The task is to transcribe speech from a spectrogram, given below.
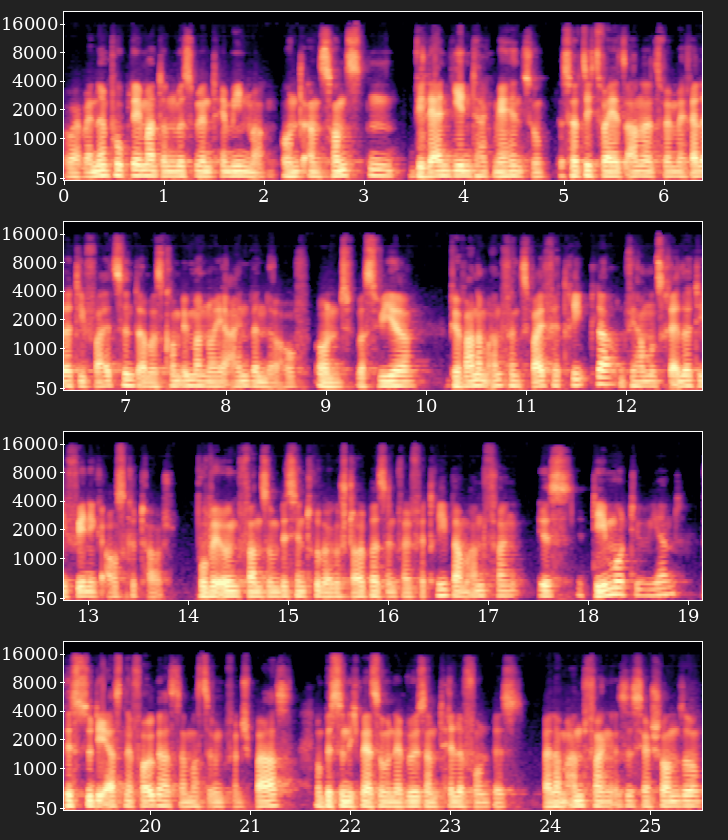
Aber wenn er ein Problem hat, dann müssen wir einen Termin machen. Und ansonsten, wir lernen jeden Tag mehr hinzu. Es hört sich zwar jetzt an, als wenn wir relativ weit sind, aber es kommen immer neue Einwände auf. Und was wir, wir waren am Anfang zwei Vertriebler und wir haben uns relativ wenig ausgetauscht wo wir irgendwann so ein bisschen drüber gestolpert sind, weil Vertrieb am Anfang ist demotivierend. Bis du die ersten Erfolge hast, dann machst du irgendwann Spaß und bis du nicht mehr so nervös am Telefon bist. Weil am Anfang ist es ja schon so,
